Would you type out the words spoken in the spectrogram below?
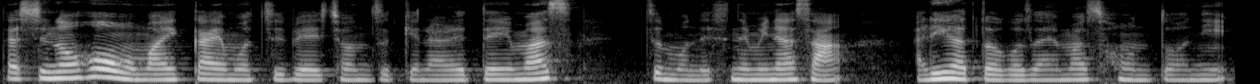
私の方も毎回モチベーションづけられています。いつもですね、皆さんありがとうございます、本当に。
